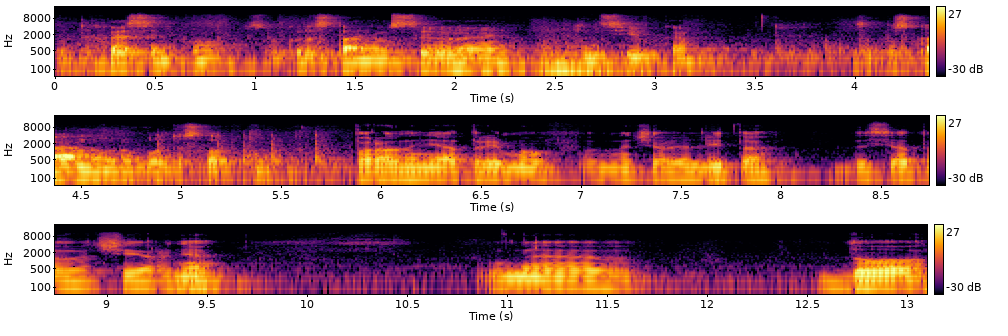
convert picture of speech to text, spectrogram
Потихесенько, з використанням сильної кінцівки, запускаємо в роботу слабку. Поранення я отримав в початку літа, 10 червня. Е, До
